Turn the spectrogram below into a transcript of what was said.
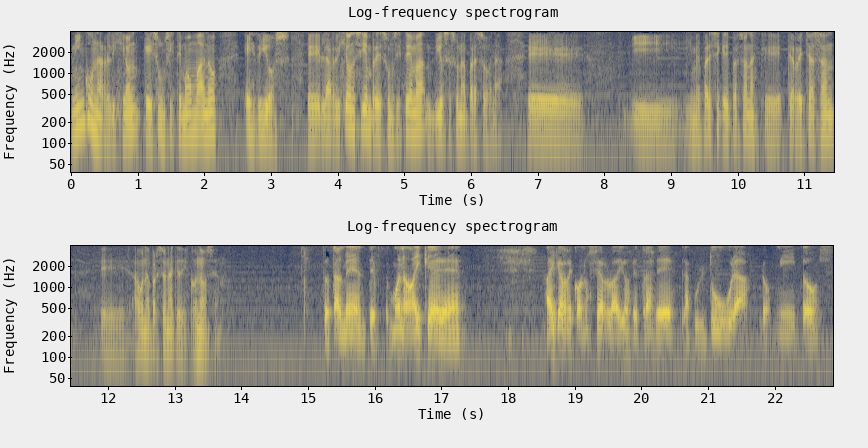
ninguna religión, que es un sistema humano, es Dios. Eh, la religión siempre es un sistema, Dios es una persona. Eh, y, me parece que hay personas que, rechazan eh, a una persona que desconocen. Totalmente. Bueno, hay que hay que reconocerlo a Dios detrás de la cultura, los mitos,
